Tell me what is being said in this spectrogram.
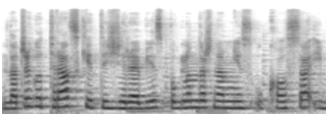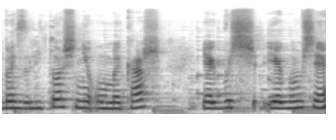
Dlaczego trackie ty źrebie spoglądasz na mnie z ukosa i bezlitośnie umykasz, jakbyś, jakbym się,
